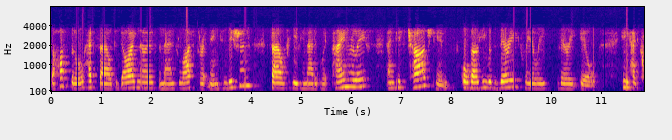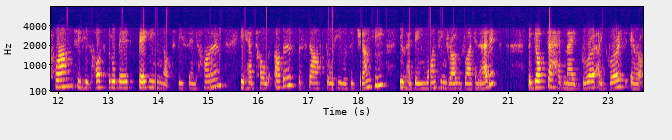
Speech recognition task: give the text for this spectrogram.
The hospital had failed to diagnose the man's life-threatening condition, failed to give him adequate pain relief, and discharged him, although he was very clearly very ill. He had clung to his hospital bed, begging not to be sent home. He had told others the staff thought he was a junkie who had been wanting drugs like an addict. The doctor had made gro a gross error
